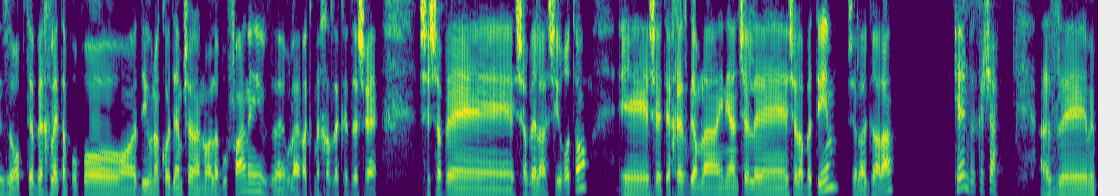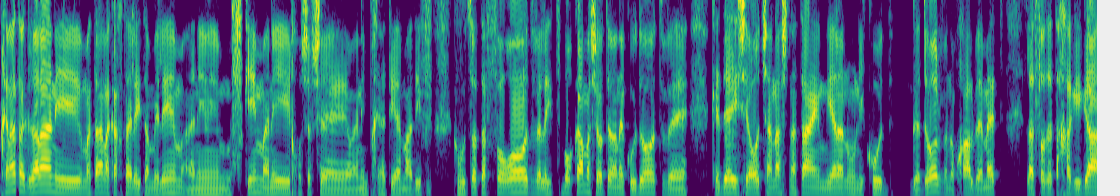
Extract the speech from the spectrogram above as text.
זו אופציה בהחלט אפרופו הדיון הקודם שלנו על אבו פאני, זה אולי רק מחזק את זה ש... ששווה להשאיר אותו, אה, שאתייחס גם לעניין של, אה, של הבתים, של ההגרלה. כן, בבקשה. אז uh, מבחינת הגרלה, אני, מתן לקחת לי את המילים, אני מסכים, אני חושב שאני מבחינתי מעדיף קבוצות אפורות ולצבור כמה שיותר נקודות, וכדי שעוד שנה, שנתיים יהיה לנו ניקוד גדול ונוכל באמת לעשות את החגיגה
